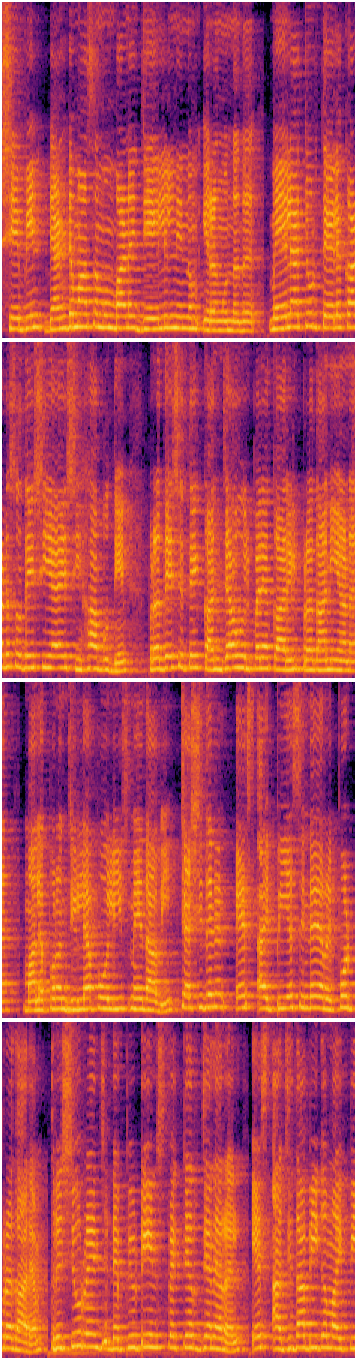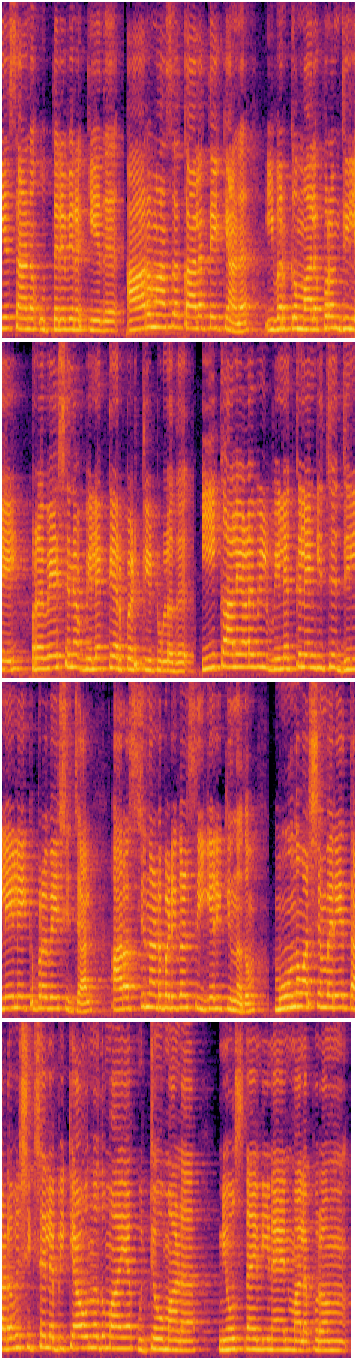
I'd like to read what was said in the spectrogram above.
ഷെബിൻ രണ്ട് മാസം മുമ്പാണ് ജയിലിൽ നിന്നും ഇറങ്ങുന്നത്. മേലാറ്റൂർ തേലക്കാട് സ്വദേശിയായ ശിഹാബുദ്ദീൻ പ്രദേശത്തെ കഞ്ചാവ് വിൽപ്പനക്കാരിൽ പ്രധാനിയാണ്. മലപ്പുറം ജില്ലാ പോലീസ് മേധാവി ശശിധരൻ എസ് ഐ പി എസിന്റെ റിപ്പോർട്ട് പ്രകാരം Thrissur range deputy inspector general S Ajitha Beegum I P S ആണ് ഉത്തരവിറക്കിയത്. ആറുമാസ കാലത്തേക്കാണ് ഇവർക്ക് മലപ്പുറം ജില്ലയിൽ പ്രവേശന വിലക്ക് ഏർപ്പെടുത്തിയിട്ടുള്ളത്. ഈ കാലയളവിൽ വിലക്ക് ലംഘിച്ച് ജില്ലയിലേക്ക് പ്രവേശിച്ചാൽ അറസ്റ്റ് നടപടികൾ സ്വീകരിക്കുന്നതും മൂന്ന് വർഷം വരെ തടവ് ശിക്ഷ ലഭിക്കാവുന്നതുമായ കുറ്റവുമാണ്. News ninety Malappuram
